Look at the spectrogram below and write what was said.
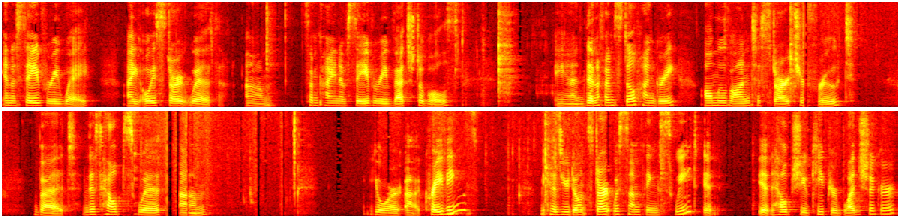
in a savory way. I always start with um, some kind of savory vegetables. And then if I'm still hungry, I'll move on to starch or fruit. But this helps with um, your uh, cravings because you don't start with something sweet. It, it helps you keep your blood sugar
